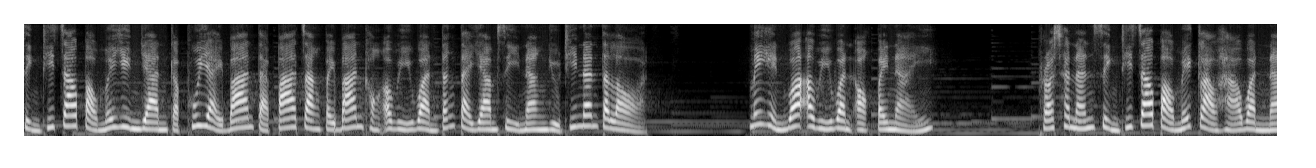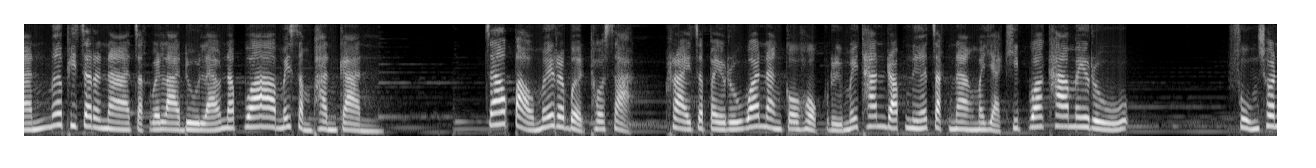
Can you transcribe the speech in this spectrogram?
สิ่งที่เจ้าเป่าไม่ยืนยันกับผู้ใหญ่บ้านแต่ป้าจางไปบ้านของอวีวันตั้งแต่ยามสี่นางอยู่ที่นั่นตลอด ไม่เห็นว่าอวีวันออกไปไหน เพราะฉะนั้นสิ่งที่เจ้าเป่าไม่กล่าวหาวันนั้นเมื่อพิจารณาจากเวลาดูแล้วนับว่าไม่สัมพันธ์กัน เจ้าเป่าไม่ระเบิดโทสะใครจะไปรู้ว่านางโกหก หรือไม่ท่านรับเนื้อจากนางมาอย่าคิดว่าข้าไม่รู้ ฝูงชน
